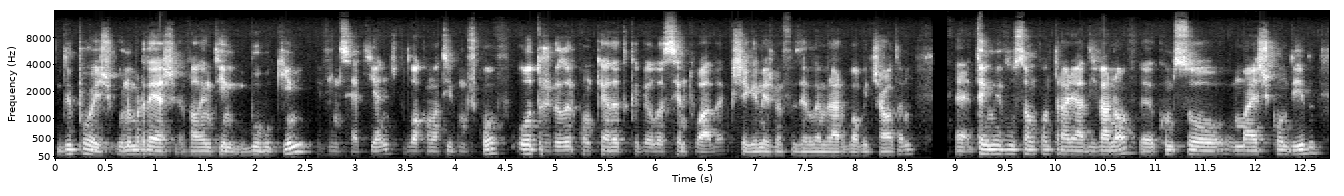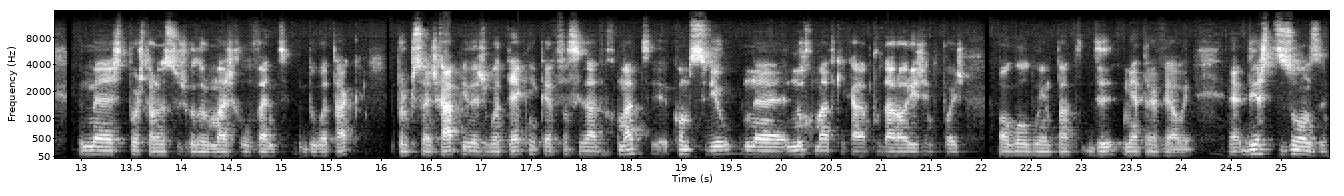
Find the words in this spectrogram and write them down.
Depois, o número 10, Valentin Bubukin, 27 anos, de Lokomotiv Moscou, outro jogador com queda de cabelo acentuada, que chega mesmo a fazer lembrar Bobby Charlton. Uh, tem uma evolução contrária à de Ivanov, uh, começou mais escondido, mas depois torna-se o jogador mais relevante do ataque. Progressões rápidas, boa técnica, facilidade de remate, uh, como se viu na, no remate que acaba por dar origem depois ao gol do empate de Metravelli. destes 11,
